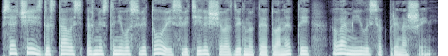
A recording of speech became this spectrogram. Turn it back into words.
Вся честь досталась вместо него святой, и святилище, воздвигнутое Туанеттой, ломилось от приношений.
